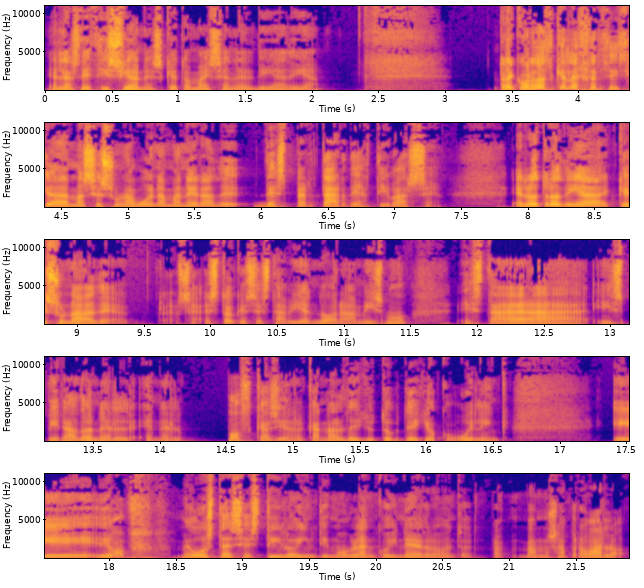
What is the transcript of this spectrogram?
en las decisiones que tomáis en el día a día. Recordad que el ejercicio además es una buena manera de despertar, de activarse. El otro día, que es una de, o sea, esto que se está viendo ahora mismo, está inspirado en el, en el podcast y en el canal de YouTube de Yoko Willing. Y digo, me gusta ese estilo íntimo, blanco y negro, entonces vamos a probarlo.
